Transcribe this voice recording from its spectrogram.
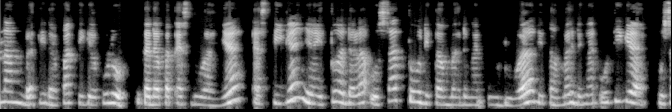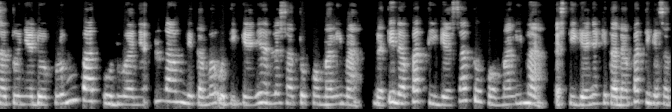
6, berarti dapat 30. Kita dapat S2-nya. S3-nya itu adalah U1 ditambah dengan U2 ditambah dengan U3. U1-nya 24, U2-nya 6, ditambah U3-nya adalah 1,5. Berarti dapat 31,5. S3-nya kita dapat 31,5.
